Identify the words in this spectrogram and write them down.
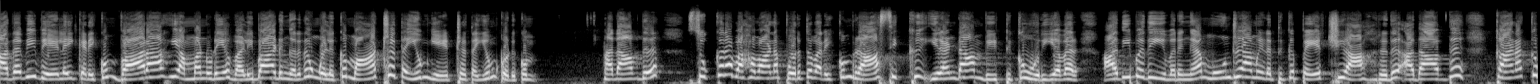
பதவி வேலை கிடைக்கும். வாராகி அம்மனுடைய வழிபாடுங்கிறது உங்களுக்கு மாற்றத்தையும் ஏற்றத்தையும் கொடுக்கும். அதாவது சுக்கிர பகவானை பொறுத்த வரைக்கும் ராசிக்கு இரண்டாம் வீட்டுக்கு உரியவர். அதிபதி இவருங்க மூன்றாம் இடத்துக்கு பயிற்சி ஆகிறது. அதாவது கணக்கு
